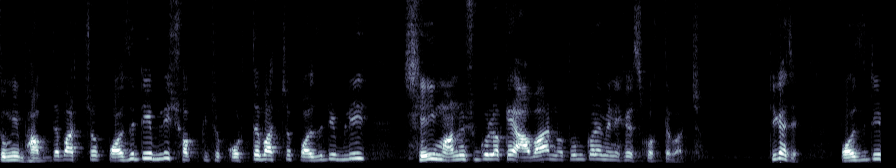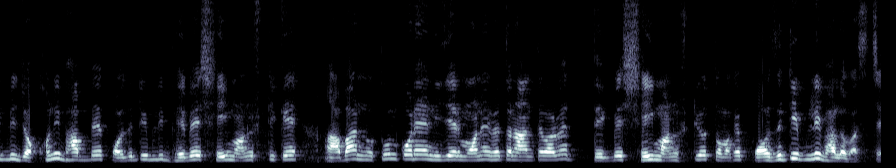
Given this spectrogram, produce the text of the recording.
তুমি ভাবতে পারছ পজিটিভলি সব কিছু করতে পারছ পজিটিভলি সেই মানুষগুলোকে আবার নতুন করে ম্যানিফেস্ট করতে পারছ। ঠিক আছে? পজিটিভলি যখনই ভাববে পজিটিভলি ভেবে সেই মানুষটিকে আবার নতুন করে নিজের মনের ভেতর আনতে পারবে, দেখবে সেই মানুষটিও তোমাকে পজিটিভলি ভালোবাসছে।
